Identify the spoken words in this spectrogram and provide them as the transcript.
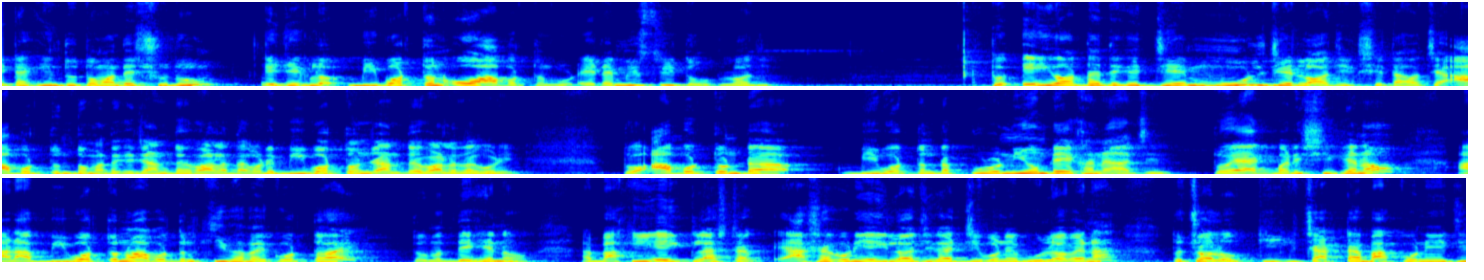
এটা কিন্তু তোমাদের শুধু এই যেগুলো বিবর্তন ও আবর্তন এটা মিশ্রিত লজিক তো এই অধ্যায় থেকে যে মূল যে লজিক সেটা হচ্ছে আবর্তন তোমাদেরকে জানতে হবে আলাদা করে, বিবর্তন জানতে হবে আলাদা করে। তো আবর্তনটা, বিবর্তনটা পুরো নিয়মটা এখানে আছে। তো একবারই শিখে নাও। আর বিবর্তন ও আবর্তন কীভাবে করতে হয় তোমরা দেখে নাও। আর বাকি এই ক্লাসটা আশা করি এই লজিক আর জীবনে ভুল হবে না। তো চলো, কি চারটা বাক্য নিয়েছি?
